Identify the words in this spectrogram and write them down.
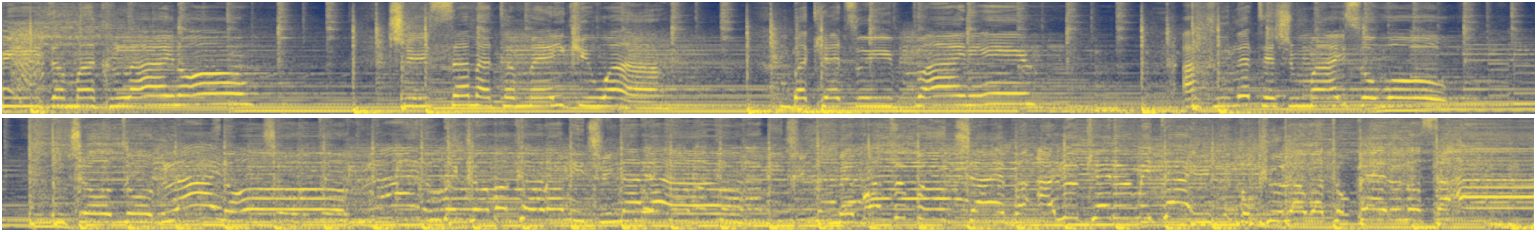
ビー玉くらいの。小さなため息はバケツいっぱいに溢れてしまいそう。ちょっとぐらいの。デコボコの道なら目をつぶっちゃえば歩けるみたい。僕らは飛べるのさ。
